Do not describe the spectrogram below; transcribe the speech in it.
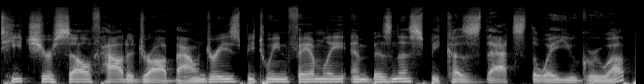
teach yourself how to draw boundaries between family and business because that's the way you grew up?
